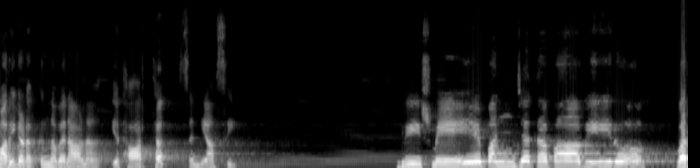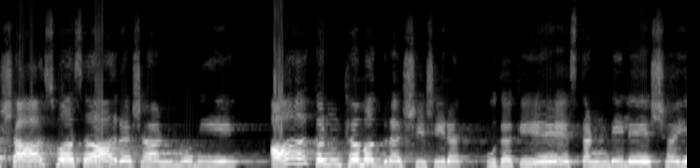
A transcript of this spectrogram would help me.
മറികടക്കുന്നവനാണ് യഥാർത്ഥ സന്യാസി. ഗ്രീഷ്മേ പഞ്ചതപാവീരോ വർഷാശ്വാസാരഷാൺമുനിയെ ആകണ്ഠമഗ്നശിശിര ഉദകേ സ്തണ്ടിലേശയ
